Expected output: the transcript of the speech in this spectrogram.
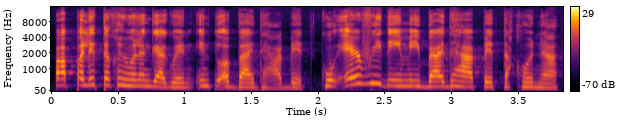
papalit ako yung walang gagawin into a bad habit. Kung everyday may bad habit ako na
